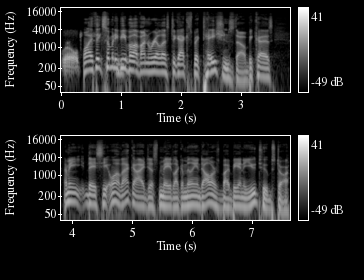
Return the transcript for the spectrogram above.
world Well, I think so many people have unrealistic expectations, though, because I mean, they see, well, that guy just made like a million dollars by being a YouTube star,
